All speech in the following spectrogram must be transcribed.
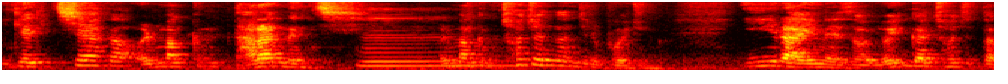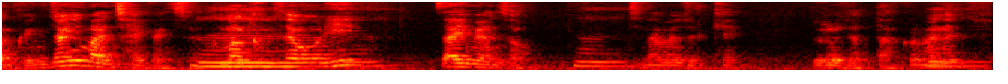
이게 치아가 얼만큼 달았는지, 음. 얼만큼 처졌는지를 보여주는 거예요. 이 라인에서 여기까지 처졌다는 굉장히 많은 차이가 있어요. 음. 그만큼 세월이 쌓이면서 음. 지나면서 이렇게 늘어졌다. 그러면은 음.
